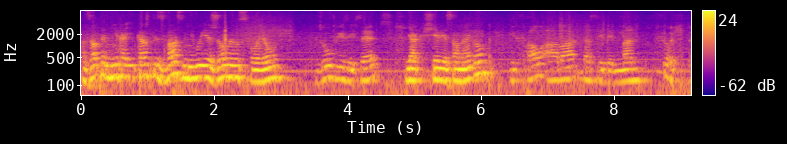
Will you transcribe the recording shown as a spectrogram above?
A zatem niechaj każdy z was miłuje żonę swoją, so wie sich selbst, jak siebie samego, die Frau aber, dass sie den Mann fürchte.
